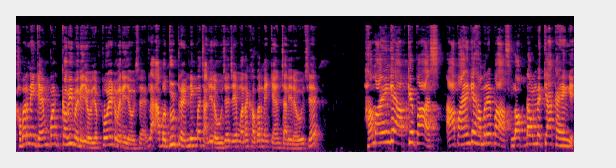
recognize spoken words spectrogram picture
ખબર નહીં કેમ પણ કવિ બની જવું છે પોએટ બની જવું છે એટલે આ બધું ટ્રેન્ડિંગમાં ચાલી રહ્યું છે જે મને ખબર નહીં કેમ ચાલી રહ્યું છે हम आएंगे आपके पास आप आएंगे हमारे पास लॉकडाउन में क्या कहेंगे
